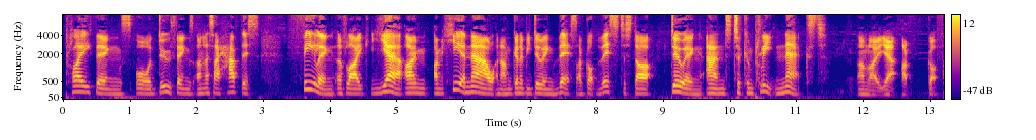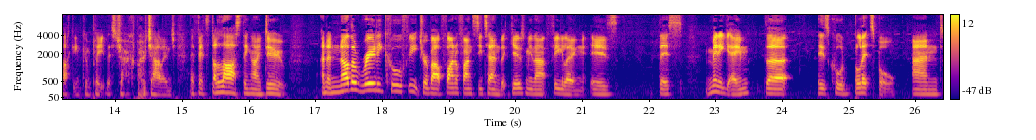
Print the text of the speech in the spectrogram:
play things or do things unless I have this feeling of like yeah i'm i'm here now and i'm going to be doing this i've got this to start doing and to complete next. I'm like, yeah, I've got to fucking complete this Chocobo challenge if it's the last thing I do. And another really cool feature about Final Fantasy X that gives me that feeling is this mini game that is called Blitzball, and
